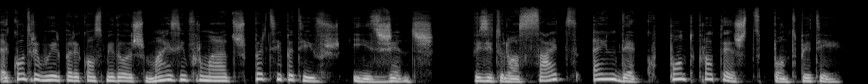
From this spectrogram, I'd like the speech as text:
a contribuir para consumidores mais informados, participativos e exigentes. Visite o nosso site em deco.proteste.pt.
